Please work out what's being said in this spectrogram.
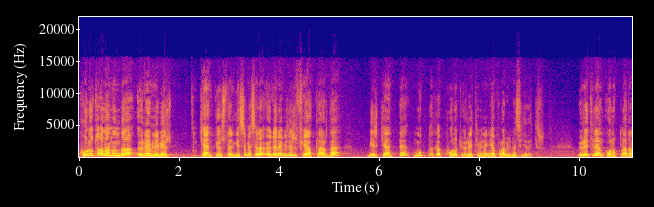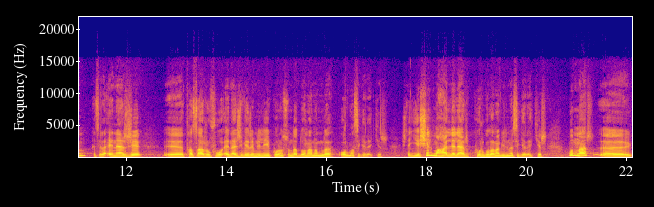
konut alanında önemli bir kent göstergesi mesela ödenebilir fiyatlarda bir kentte mutlaka konut üretiminin yapılabilmesi gerekir. Üretilen konutların mesela enerji e, tasarrufu, enerji verimliliği konusunda donanımlı olması gerekir. İşte yeşil mahalleler kurgulanabilmesi gerekir. Bunlar e,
